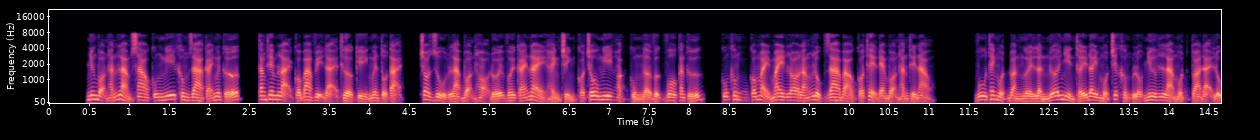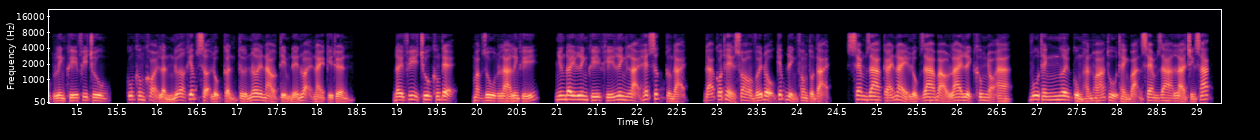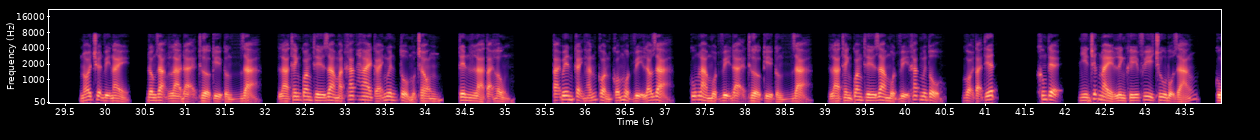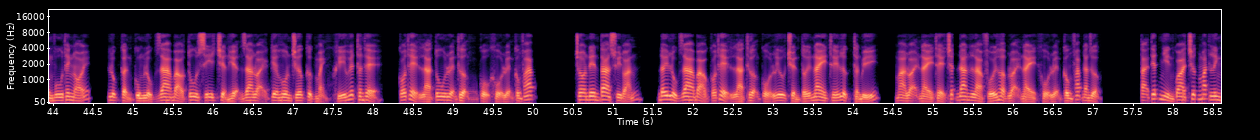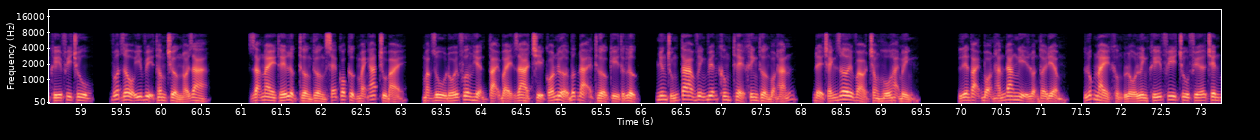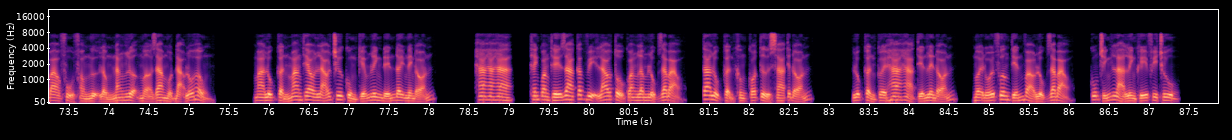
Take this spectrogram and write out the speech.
Nhưng bọn hắn làm sao cũng nghĩ không ra cái nguyên cớ, tăng thêm lại có ba vị đại thừa kỳ nguyên tổ tại, cho dù là bọn họ đối với cái này hành trình có châu nghi hoặc cùng ngờ vực vô căn cứ, cũng không có mảy may lo lắng lục gia bảo có thể đem bọn hắn thế nào. Vu thanh một đoàn người lần nữa nhìn thấy đây một chiếc khổng lồ như là một tòa đại lục linh khí phi chu, cũng không khỏi lần nữa khiếp sợ lục cẩn từ nơi nào tìm đến loại này kỳ thuyền. Đây phi chu không tệ, mặc dù là linh khí nhưng đây linh khí khí linh lại hết sức cường đại đã có thể so với độ kiếp đỉnh phong tồn tại xem ra cái này lục gia bảo lai lịch không nhỏ a à, vu thanh ngươi cùng hắn hóa thủ thành bạn xem ra là chính xác. Nói chuyện vị này đồng dạng là đại thừa kỳ cường giả là thanh quang thế gia mặt khác hai cái nguyên tổ một trong tên là tại hồng. Tại bên cạnh hắn còn có một vị lão giả cũng là một vị đại thừa kỳ cường giả là thanh quang thế gia một vị khác nguyên tổ gọi tại tiết. Không tệ nhìn chiếc này linh khí phi chu bộ dáng cùng vu thanh nói lục cẩn cùng lục gia bảo tu sĩ triển hiện ra loại kia hôn chứa cực mạnh khí huyết thân thể có thể là tu luyện thượng cổ khổ luyện công pháp cho nên ta suy đoán, đây lục gia bảo có thể là thượng cổ lưu truyền tới nay thế lực thần bí, mà loại này thể chất đan là phối hợp loại này khổ luyện công pháp đan dược. Tại tiết nhìn qua trước mắt linh khí phi chu, vớt dâu ý vị thâm trường nói ra. Dạng này thế lực thường thường sẽ có cực mạnh át chủ bài, mặc dù đối phương hiện tại bảy ra chỉ có nửa bước đại thừa kỳ thực lực, nhưng chúng ta vĩnh viễn không thể khinh thường bọn hắn, để tránh rơi vào trong hố hại mình. Liên tại bọn hắn đang nghị luận thời điểm, lúc này khổng lồ linh khí phi chu phía trên bao phủ phòng ngự lồng năng lượng mở ra một đạo lỗ hổng. Mà lục cần mang theo lão chư cùng kiếm linh đến đây nên đón. Ha ha ha thanh quang thế ra các vị lao tổ quang lâm lục gia bảo, ta lục cần không có từ xa tiếp đón. Lục cần cười ha hả tiến lên đón, mời đối phương tiến vào lục gia bảo, cũng chính là linh khí phi chu.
